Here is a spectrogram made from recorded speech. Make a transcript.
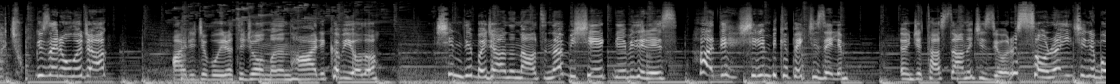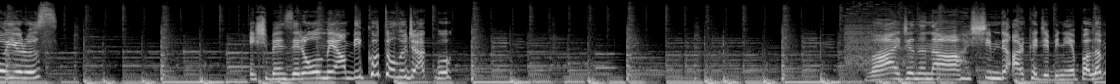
Ay, çok güzel olacak. Ayrıca bu yaratıcı olmanın harika bir yolu. Şimdi bacağının altına bir şey ekleyebiliriz. Hadi şirin bir köpek çizelim. Önce taslağını çiziyoruz, sonra içini boyuyoruz. Eşi benzeri olmayan bir kot olacak bu. Vay canına. Şimdi arka cebini yapalım.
